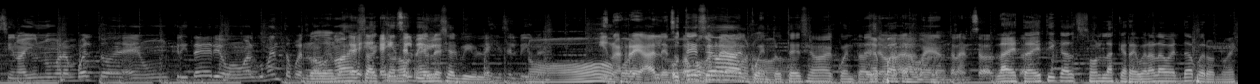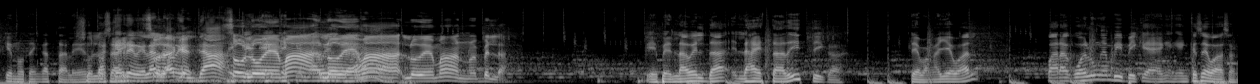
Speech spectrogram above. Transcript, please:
si no hay un número envuelto en, en un criterio o un argumento, pues Lo no, demás, no, es, exacto, es no, es inservible. inservible. Es inservible. No. Y no es real, eso Ustedes se tampoco van a es dar real. cuenta, No, no. ustedes se van a dar cuenta de Ustedes Es se van a para dar cuenta, dar Las estadísticas son las que revelan la verdad, pero no es que no tengas talento. Son las O sea, que revelan la que- verdad. so, Es que- lo demás, lo demás, lo demás no es verdad. Es ver la verdad, las estadísticas te van a llevar para coger un MVP. ¿qué- ¿En, en qué se basan?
